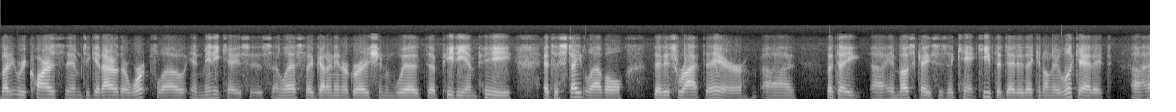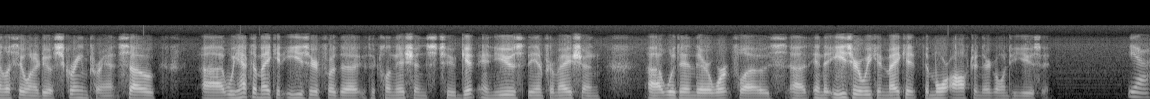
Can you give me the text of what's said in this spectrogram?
But it requires them to get out of their workflow in many cases, unless they've got an integration with the PDMP at the state level that it's right there. Uh, but they, uh, in most cases, they can't keep the data. They can only look at it uh, unless they want to do a screen print. So uh, we have to make it easier for the, the clinicians to get and use the information uh, within their workflows. Uh, and the easier we can make it, the more often they're going to use it. Yeah,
